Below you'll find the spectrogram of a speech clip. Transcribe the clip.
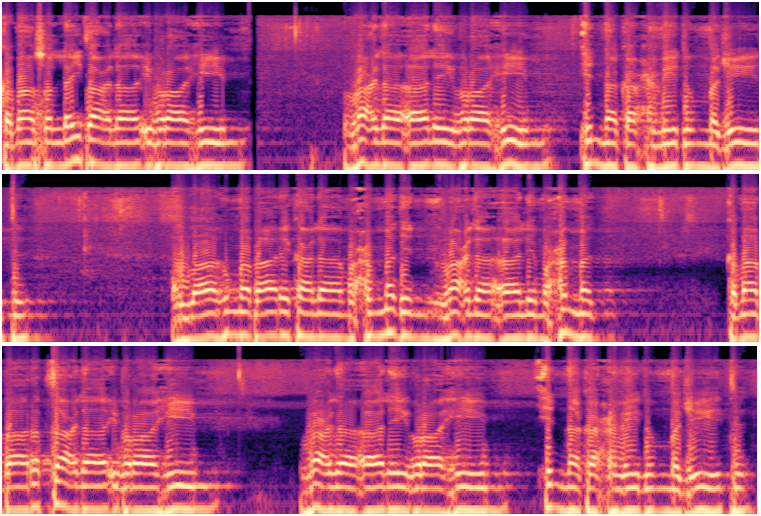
كما صليت على إبراهيم وعلى آل إبراهيم إنك حميد مجيد اللهم بارك على محمد وعلى آل محمد كما باركت على إبراهيم وعلى آل إبراهيم إنك حميد مجيد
